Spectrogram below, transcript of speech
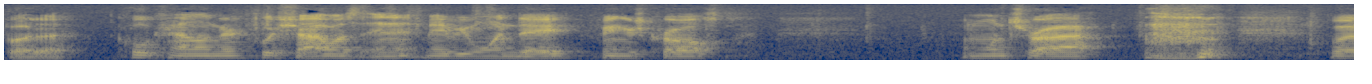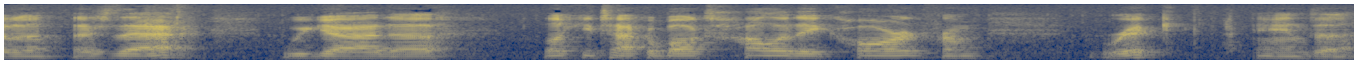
but a uh, cool calendar. Wish I was in it. Maybe one day. Fingers crossed. I'm gonna try. but uh, there's that. We got uh, Lucky Tackle Box holiday card from Rick and. Uh,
